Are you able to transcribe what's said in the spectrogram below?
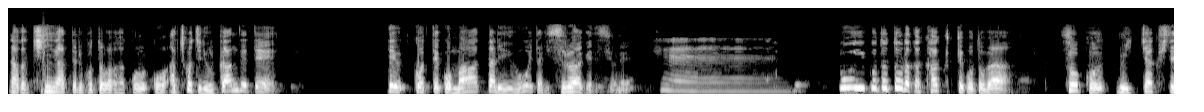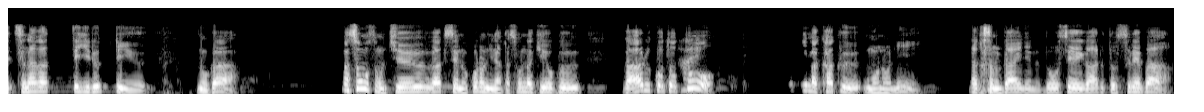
なんか気になってる言葉がこうこうあちこちに浮かんでて、で、こうやってこう回ったり動いたりするわけですよね。へえ。そういうことと、なんか書くってことが、すごくこう密着して繋がっているっていうのが、まあそもそも中学生の頃になんかそんな記憶があることと、はい今書くものに、なんかその概念の同性があるとすれば、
